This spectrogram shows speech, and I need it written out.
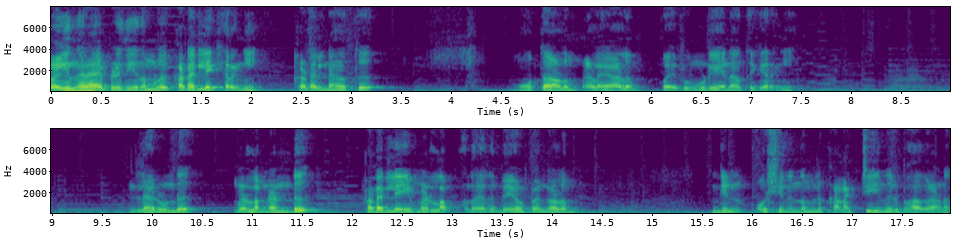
വൈകുന്നേരം ആയപ്പോഴത്തേക്ക് നമ്മൾ കടലിലേക്ക് ഇറങ്ങി കടലിനകത്ത് മൂത്ത ആളും ഇളയാളും വൈഫും കൂടി അതിനകത്തേക്ക് ഇറങ്ങി. എല്ലാവരും ഉണ്ട്. വെള്ളം രണ്ട് കടലിലെയും വെള്ളം അതായത് ബേ ഓഫ് ബംഗാളും ഇന്ത്യൻ ഓഷ്യനും തമ്മിൽ കണക്ട് ചെയ്യുന്നൊരു ഭാഗമാണ്.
